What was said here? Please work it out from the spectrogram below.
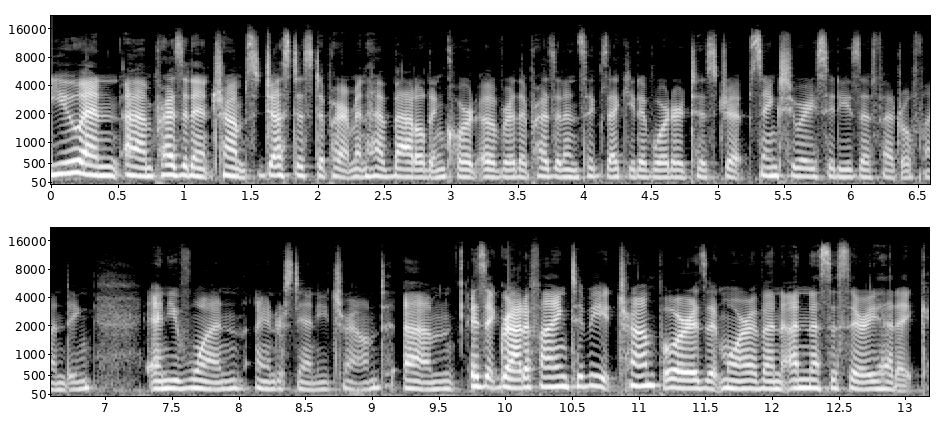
You and um, President Trump's Justice Department have battled in court over the president's executive order to strip sanctuary cities of federal funding, and you've won, I understand, each round. Um, is it gratifying to beat Trump, or is it more of an unnecessary headache?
